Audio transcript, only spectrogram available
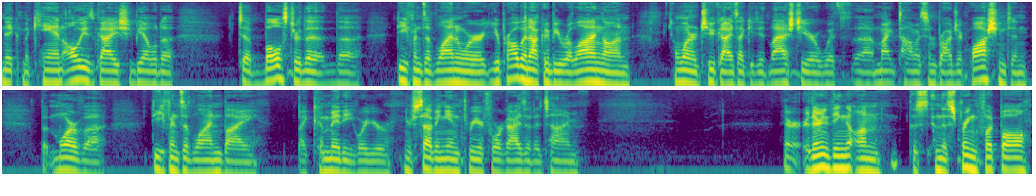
Nick McCann, all these guys should be able to to bolster the the defensive line where you're probably not going to be relying on one or two guys like you did last year with uh, Mike Thomas and Broderick Washington, but more of a defensive line by by committee where you're you're subbing in three or four guys at a time. Are, are there anything on this in the spring football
